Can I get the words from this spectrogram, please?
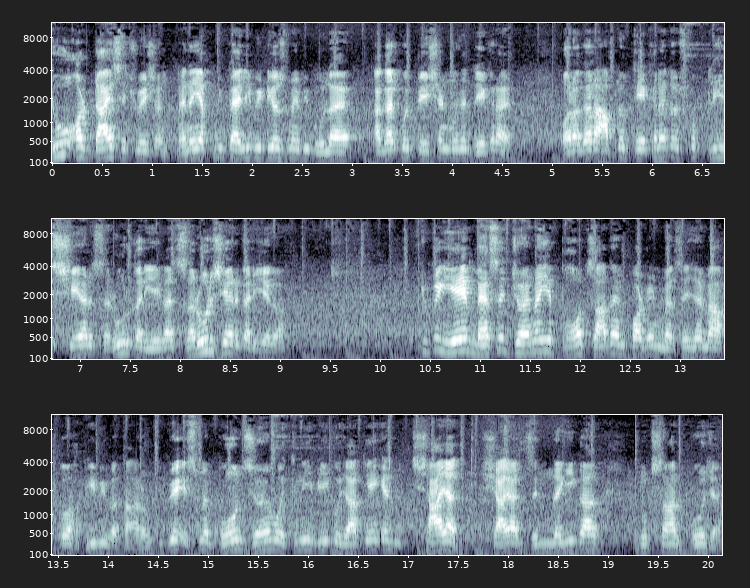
do और डाई सिचुएशन मैंने ये अपनी पहली वीडियोज़ में भी बोला है, अगर कोई पेशेंट मुझे देख रहा है, और अगर आप लोग देख रहे हैं तो इसको प्लीज़ शेयर ज़रूर करिएगा, ज़रूर शेयर करिएगा. क्योंकि ये मैसेज जो है ना, ये बहुत ज़्यादा इंपॉर्टेंट मैसेज है, मैं आपको अभी भी बता रहा हूँ. क्योंकि इसमें बोन्स जो है, वो इतनी वीक हो जाती हैं कि शायद शायद ज़िंदगी का नुकसान हो जाए.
